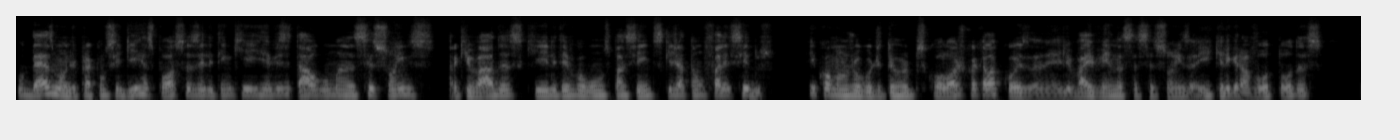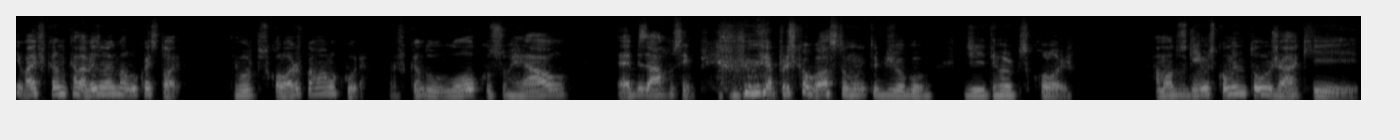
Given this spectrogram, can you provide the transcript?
O Desmond, para conseguir respostas, ele tem que revisitar algumas sessões arquivadas que ele teve com alguns pacientes que já estão falecidos. E como é um jogo de terror psicológico, é aquela coisa, né? Ele vai vendo essas sessões aí, que ele gravou todas, e vai ficando cada vez mais maluco a história. Terror psicológico é uma loucura. Vai ficando louco, surreal. É bizarro sempre. é por isso que eu gosto muito de jogo de terror psicológico. A Modus Games comentou já que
